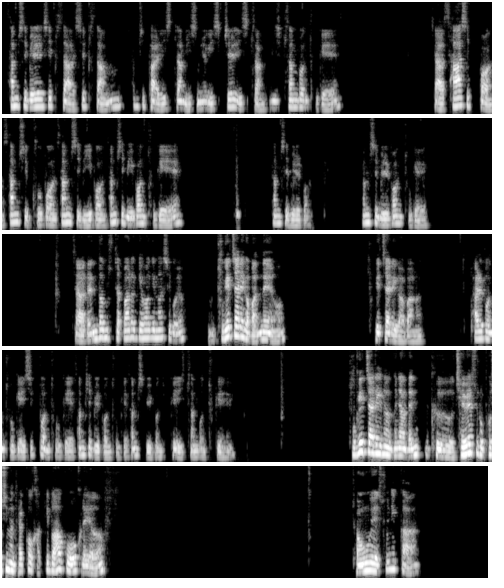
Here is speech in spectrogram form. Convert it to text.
31, 14, 13, 38, 23, 26, 27, 23, 23번 2개. 자, 40번, 39번, 32번, 32번 2개. 31번, 31번 2개. 자, 랜덤 숫자 빠르게 확인하시고요. 음, 두 개짜리가 많네요. 두 개짜리가 많아. 8번 2개, 10번 2개, 31번 2개, 32번 2개, 23번 2개. 두 개짜리는 그냥 랜, 그 제외수로 보시면 될 것 같기도 하고 그래요. 경우의 수니까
